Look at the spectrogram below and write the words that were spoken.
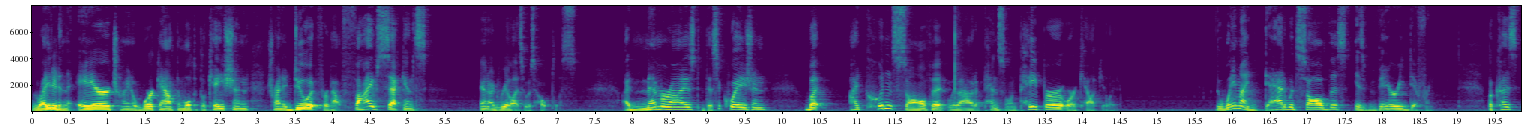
write it in the air, trying to work out the multiplication, trying to do it for about five seconds, and I'd realize it was hopeless. I'd memorized this equation, but I couldn't solve it without a pencil and paper or a calculator. The way my dad would solve this is very different. Because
